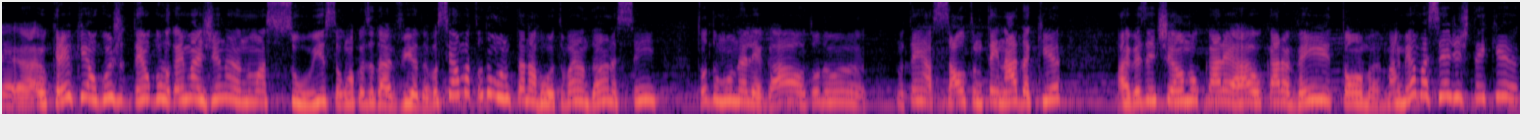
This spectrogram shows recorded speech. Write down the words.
é, eu creio que em alguns, tem algum lugar, imagina numa Suíça, alguma coisa da vida. Você ama todo mundo que está na rua, tu vai andando assim, todo mundo é legal, todo mundo não tem assalto, não tem nada aqui. Às vezes a gente ama o cara o cara vem e toma. Mas mesmo assim a gente tem que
